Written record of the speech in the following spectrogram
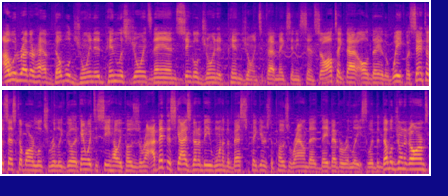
I would rather have double jointed pinless joints than single jointed pin joints, if that makes any sense. So I'll take that all day of the week. But Santos Escobar looks really good. Can't wait to see how he poses around. I bet this guy's going to be one of the best figures to pose around that they've ever released. With the double jointed arms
